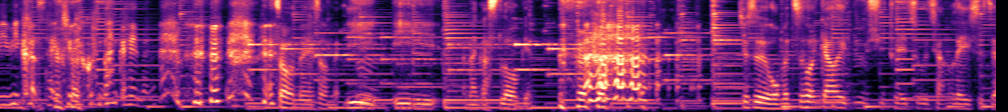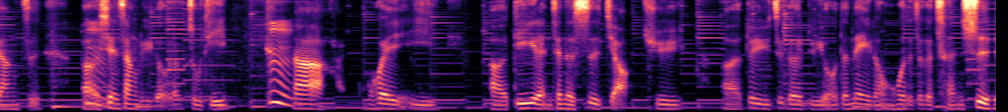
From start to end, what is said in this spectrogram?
耳から台中旅行なんか変だね。そうね，そうね，いいいい那个 slogan。就是我们之后应该会陆续推出像类似这样子，呃，嗯线上旅游的主题。うん。那还我们会以呃第一人称的视角去呃对于这个旅游的内容或者这个城市，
